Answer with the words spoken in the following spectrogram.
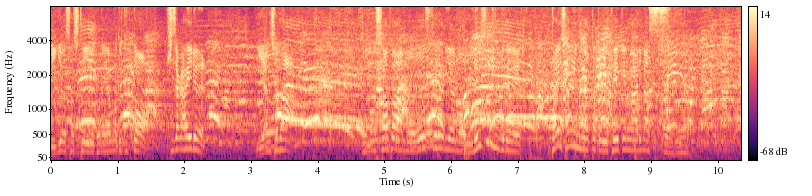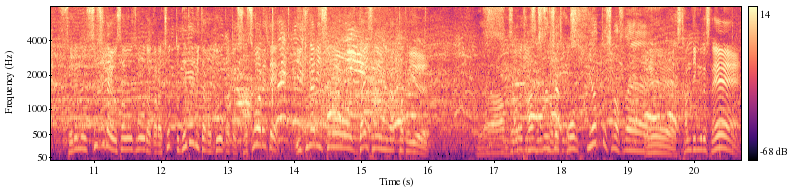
右を指しているこの山本キッド。膝が入る。イアン・シャファー。このシャファーもオーストラリアのレスリングで第3位になったという経験があります。それも筋が良さそうだからちょっと出てみたらどうかと誘われていきなりその第3位になったという、いやーこのパンチの打ちはこうヒヤッとしますね、えースタンディングですね。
